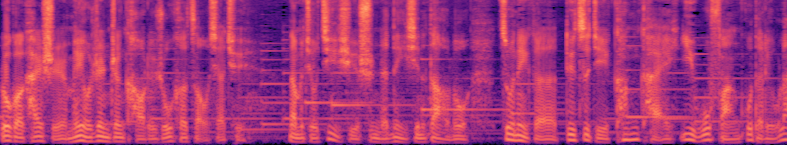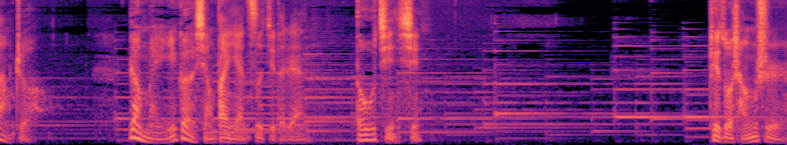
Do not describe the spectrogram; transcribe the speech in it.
如果开始没有认真考虑如何走下去，那么就继续顺着内心的道路，做那个对自己慷慨、义无反顾的流浪者，让每一个想扮演自己的人都尽兴。这座城市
